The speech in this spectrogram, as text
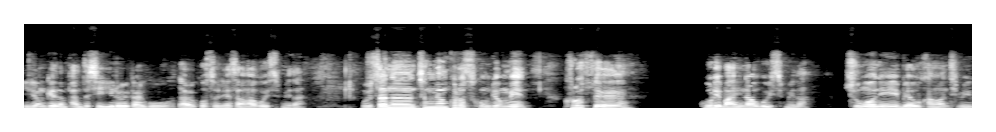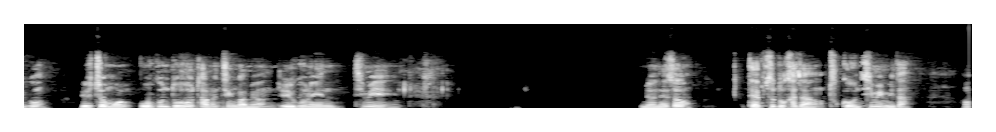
이 경기는 반드시 이를 갈고 나올 것을 예상하고 있습니다. 울산은 측면 크로스 공격 및 크로스에 골이 많이 나오고 있습니다. 중원이 매우 강한 팀이고 1.5군도 다른 팀 가면 1군인 팀이 면에서 뎁스도 가장 두꺼운 팀입니다. 어,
